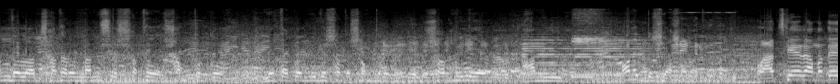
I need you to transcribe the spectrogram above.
আন্দোলন সাধারণ মানুষের সাথে সম্পর্ক নেতাকর্মীদের সাথে সম্পর্ক সব মিলিয়ে আমি অনেক বেশি আশাবাদী। আজকের আমাদের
